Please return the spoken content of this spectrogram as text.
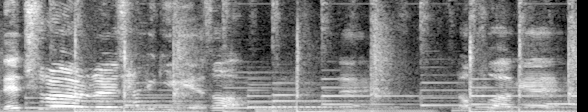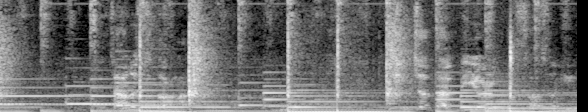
내추럴을 살리기 위해서 네, 러프하게 자르지도 않았어요. 진짜 다 리얼 사슴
